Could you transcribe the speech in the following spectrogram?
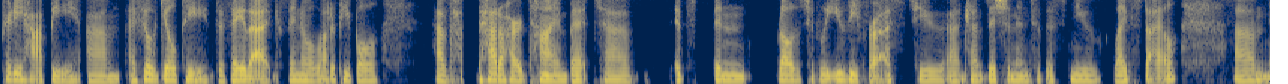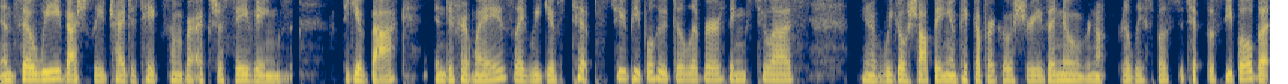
pretty happy. Um, I feel guilty to say that because I know a lot of people have had a hard time, but uh, it's been relatively easy for us to uh, transition into this new lifestyle. Um, and so we've actually tried to take some of our extra savings to give back in different ways. Like we give tips to people who deliver things to us you know, we go shopping and pick up our groceries. I know we're not really supposed to tip those people, but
